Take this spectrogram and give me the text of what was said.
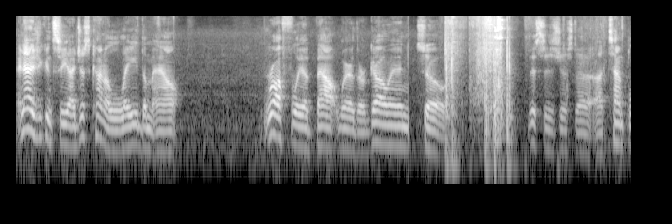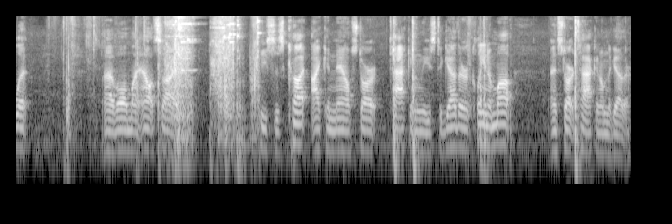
and as you can see I just kind of laid them out roughly about where they're going. So this is just a, a template. I have all my outside pieces cut. I can now start tacking these together, clean them up, and start tacking them together.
